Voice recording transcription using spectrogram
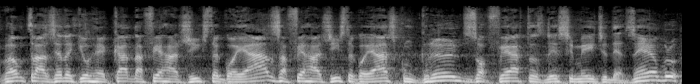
vamos trazendo aqui o recado da Ferragista Goiás. A Ferragista Goiás com grandes ofertas nesse mês de dezembro.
